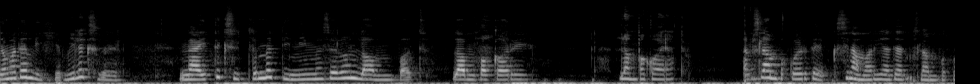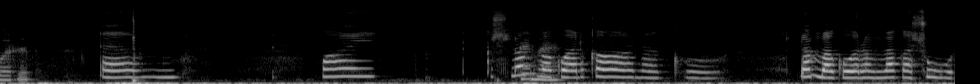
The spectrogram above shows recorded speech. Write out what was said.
no ma tean vihje, milleks veel? näiteks ütleme, et inimesel on lambad, lambakari lambakoerad. mis lambakoer teeb, kas sina, Maria, tead, mis lambakoer teeb? Ähm, ma ei, kas lambakoer ka nagu, lambakoer on väga suur.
